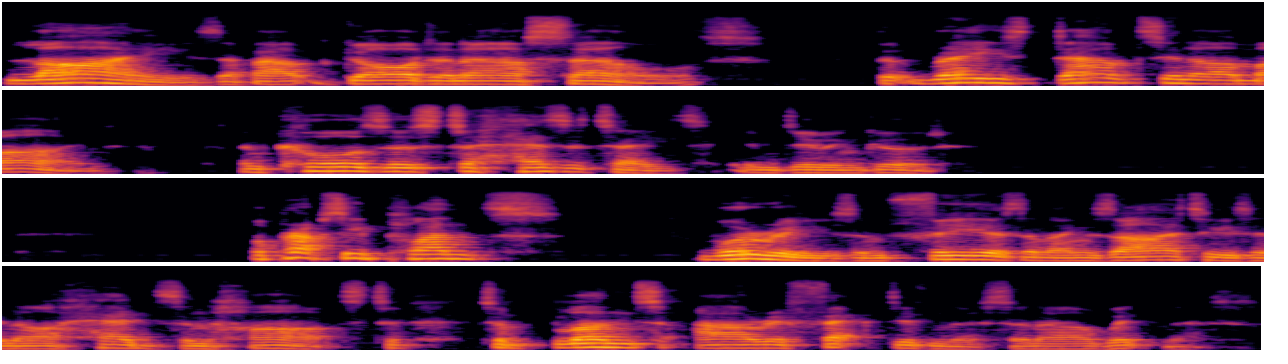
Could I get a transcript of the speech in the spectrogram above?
lies about God and ourselves that raise doubts in our mind and cause us to hesitate in doing good. Or perhaps he plants worries and fears and anxieties in our heads and hearts to, to blunt our effectiveness and our witness.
